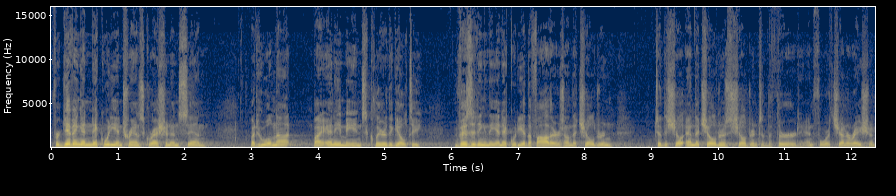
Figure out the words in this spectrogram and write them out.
forgiving iniquity and transgression and sin, but who will not by any means clear the guilty, visiting the iniquity of the fathers on the children to the and the children's children to the third and fourth generation.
